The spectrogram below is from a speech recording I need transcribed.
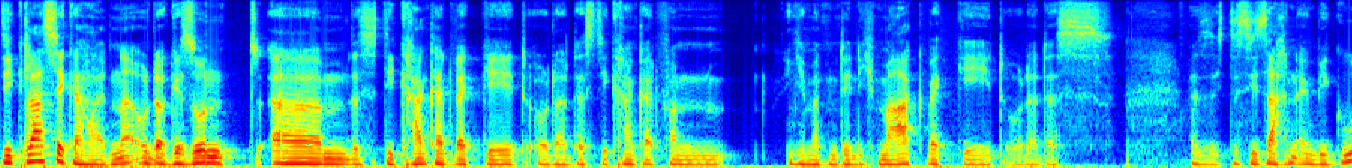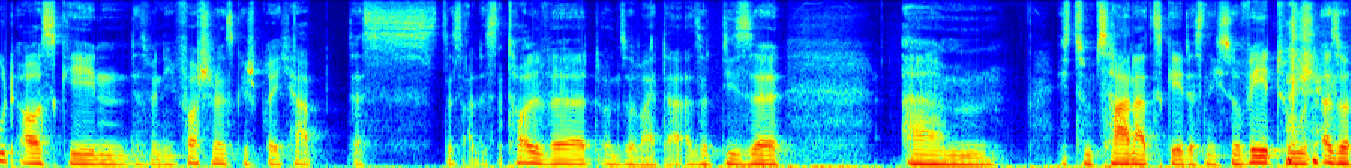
die Klassiker halt, ne? Oder gesund, ähm, dass die Krankheit weggeht oder dass die Krankheit von jemandem, den ich mag, weggeht oder dass also dass die Sachen irgendwie gut ausgehen, dass wenn ich ein Vorstellungsgespräch habe, dass das alles toll wird und so weiter. Also diese, ähm, ich zum Zahnarzt gehe, das nicht so weh tut. Also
